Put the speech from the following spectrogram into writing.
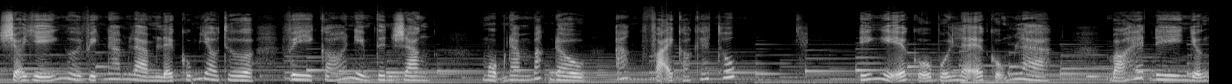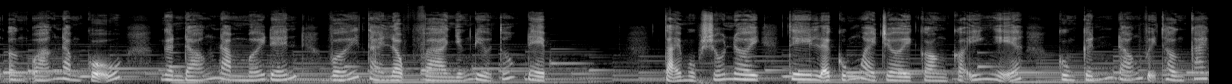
Sở dĩ người Việt Nam làm lễ cúng giao thừa vì có niềm tin rằng một năm bắt đầu ắt phải có kết thúc. Ý nghĩa của buổi lễ cũng là bỏ hết đi những ân oán năm cũ, nghênh đón năm mới đến với tài lộc và những điều tốt đẹp. Tại một số nơi thì lễ cúng ngoài trời còn có ý nghĩa cung kính đón vị thần cai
